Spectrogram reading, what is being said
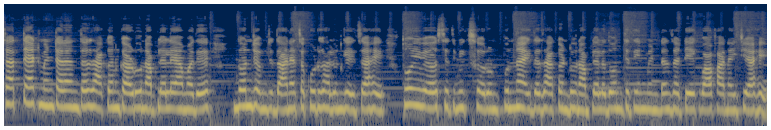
सात ते आठ मिनिटानंतर झाकण काढून आपल्याला यामध्ये दोन चमचे दाण्याचा कूट घालून घ्यायचा आहे. तोही व्यवस्थित मिक्स करून पुन्हा एकदा झाकण ठेवून आपल्याला दोन ते तीन मिनिटांसाठी एक वाफ आणायची आहे.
